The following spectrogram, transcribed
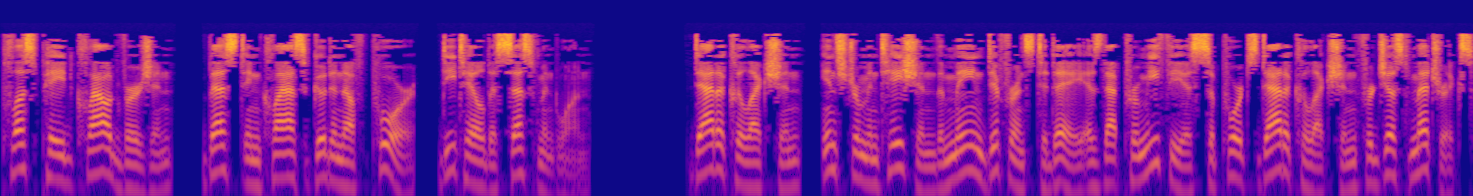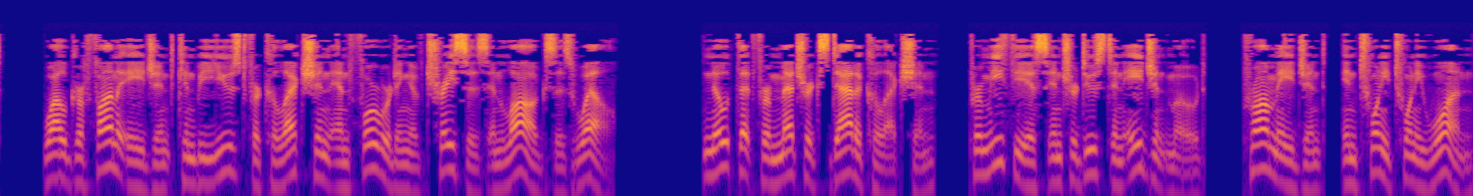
plus paid cloud version, Best in class good enough poor, detailed assessment 1. Data collection, instrumentation The main difference today is that Prometheus supports data collection for just metrics, while Grafana Agent can be used for collection and forwarding of traces and logs as well. Note that for metrics data collection, Prometheus introduced an agent mode, Prom Agent, in 2021,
